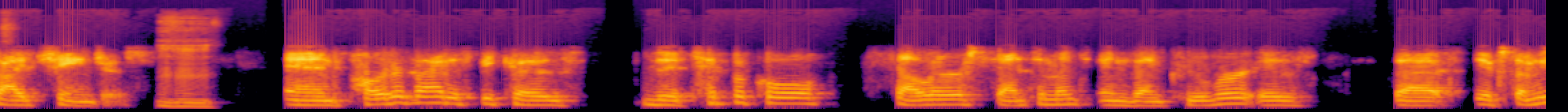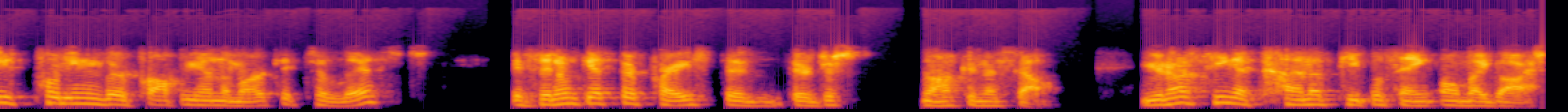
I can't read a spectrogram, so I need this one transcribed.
side changes. Mm-hmm. And part of that is because the typical seller sentiment in Vancouver is that if somebody's putting their property on the market to list, if they don't get their price, then they're just not going to sell you're not seeing a ton of people saying, oh my gosh,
